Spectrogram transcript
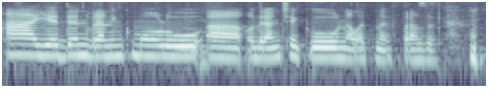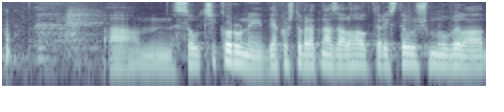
a jeden v Running Mallu a od Rančeku na Letné v Praze. A mm, jsou tři koruny, jakožto vratná záloha, o které jste už mluvila,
